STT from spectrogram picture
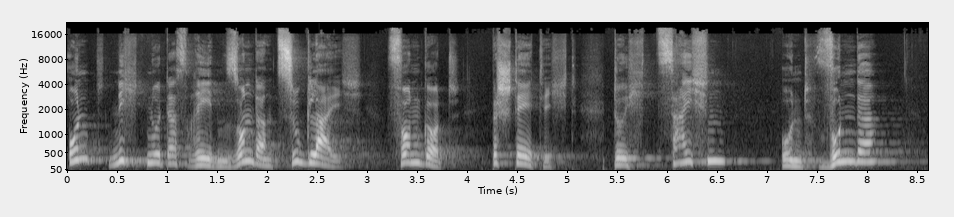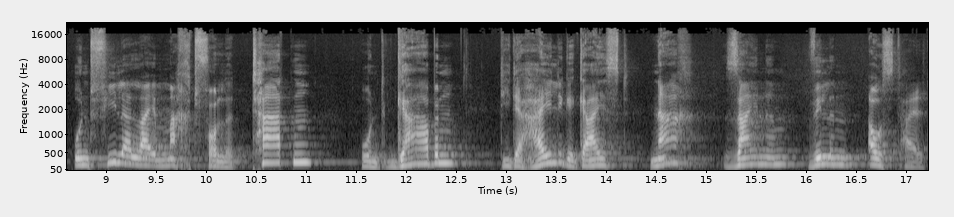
und nicht nur das Reden, sondern zugleich von Gott bestätigt durch Zeichen und Wunder und vielerlei machtvolle Taten und Gaben, die der Heilige Geist nach seinem Willen austeilt.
